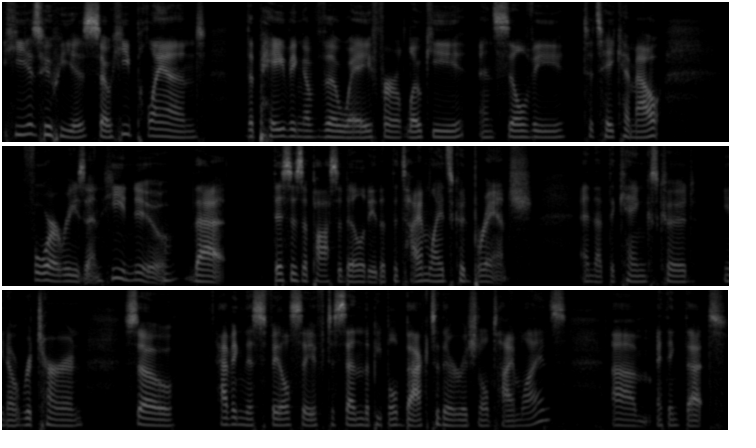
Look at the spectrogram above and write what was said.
he is who he is. So he planned the paving of the way for Loki and Sylvie to take him out for a reason. He knew that this is a possibility that the timelines could branch and that the Kangs could, you know, return. So having this failsafe to send the people back to their original timelines, um, I think that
